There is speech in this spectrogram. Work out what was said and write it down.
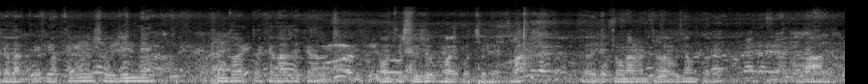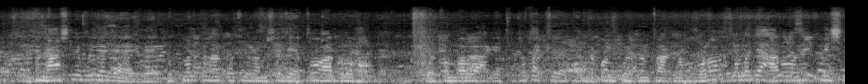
খেলাতে মাতৃভূমি সৌজন্যে সুন্দর একটা খেলা দেখার আমাদের সুযোগ হয় বছরে একবার টুর্নামেন্টটা আয়োজন করে আর এখানে আসলে বোঝা যায় যে ফুটবল খেলার প্রতি মানুষের যে এত আগ্রহ এরকমভাবে আগে ছোটো থাকতে এখন পর্যন্ত আগ্রহ বলা বলা যায় আরও অনেক বেশি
